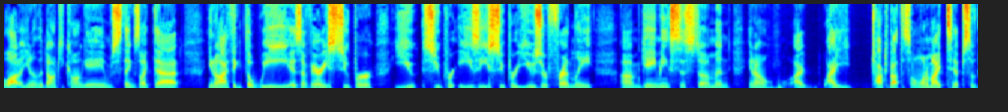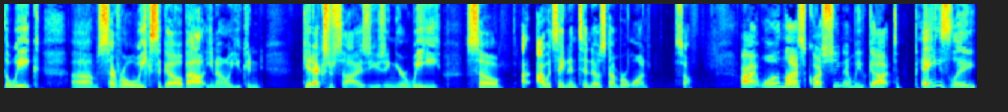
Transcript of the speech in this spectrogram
a lot of you know the Donkey Kong games, things like that. You know, I think the Wii is a very super you super easy, super user friendly um, gaming system, and you know, I I talked about this on one of my tips of the week um, several weeks ago about you know you can get exercise using your Wii. So I, I would say Nintendo's number one. So, all right, one last question, and we've got Paisley.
